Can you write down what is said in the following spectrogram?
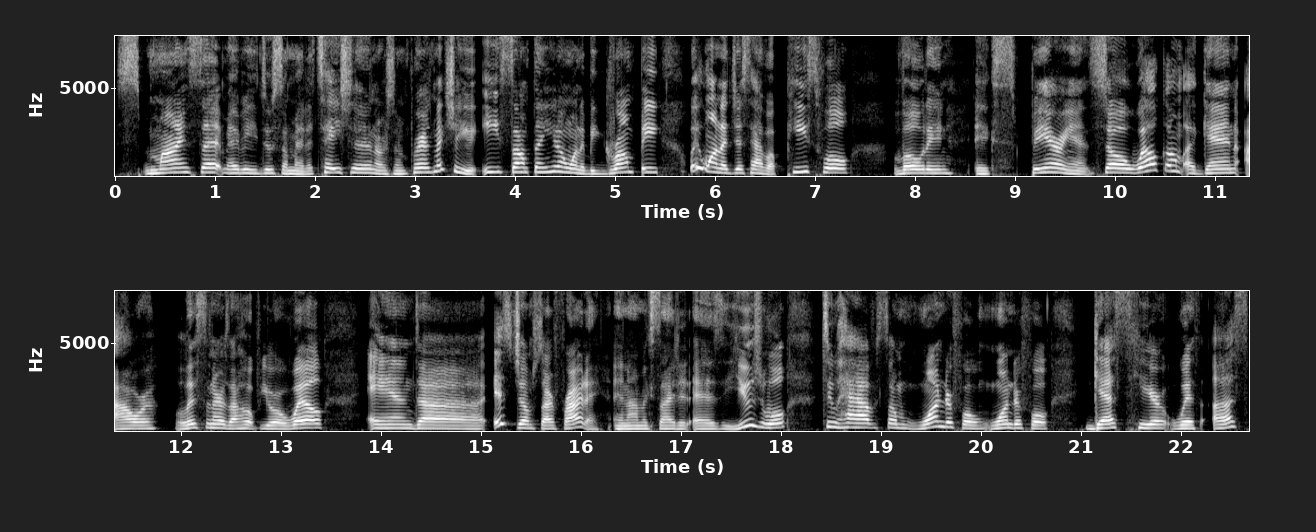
mindset maybe do some meditation or some prayers. Make sure you eat something. You don't want to be grumpy. We want to just have a peaceful voting experience. So welcome again our listeners. I hope you are well and uh, it's Jumpstart Friday, and I'm excited as usual to have some wonderful, wonderful guests here with us,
